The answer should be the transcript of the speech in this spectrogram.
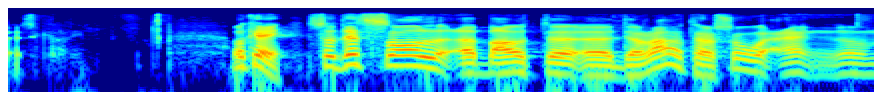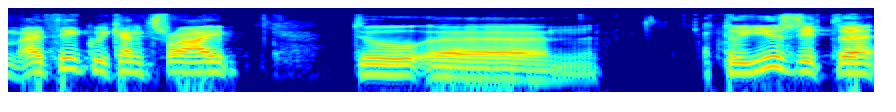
basically Okay, so that's all about uh, uh, the router. So I, um, I, think we can try to um, to use it uh,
